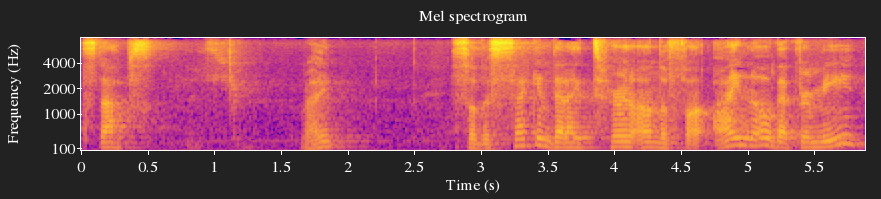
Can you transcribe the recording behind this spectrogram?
stops. Right? So the second that I turn on the phone, I know that for me,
